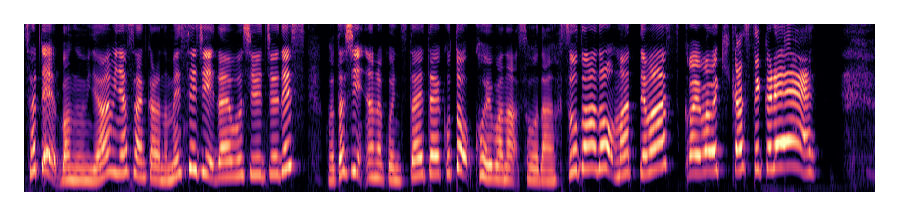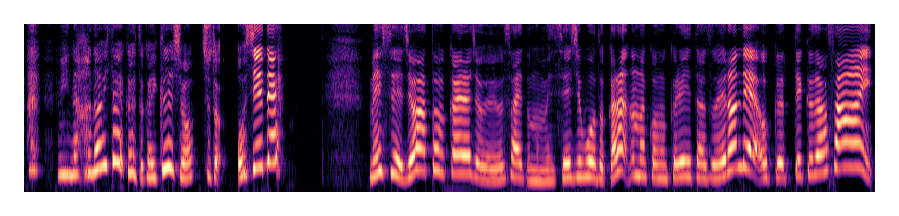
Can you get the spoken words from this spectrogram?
さて番組では皆さんからのメッセージ大募集中です。私ナナコに伝えたいこと恋バナ相談不相談など待ってます。恋バナ聞かせてくれ みんな花火大会とか行くでしょ？ちょっと教えて。メッセージは東海ラジオウェブサイトのメッセージボードから7個のクリエイターズを選んで送ってください。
